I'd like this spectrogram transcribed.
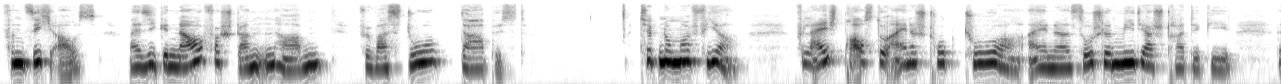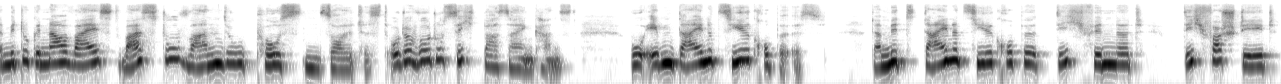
von sich aus, weil sie genau verstanden haben, für was du da bist. Tipp Nummer vier. Vielleicht brauchst du eine Struktur, eine Social-Media-Strategie, damit du genau weißt, was du wann du posten solltest oder wo du sichtbar sein kannst, wo eben deine Zielgruppe ist, damit deine Zielgruppe dich findet, dich versteht,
